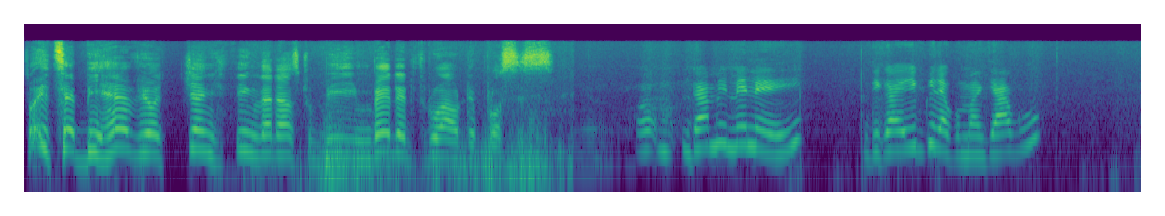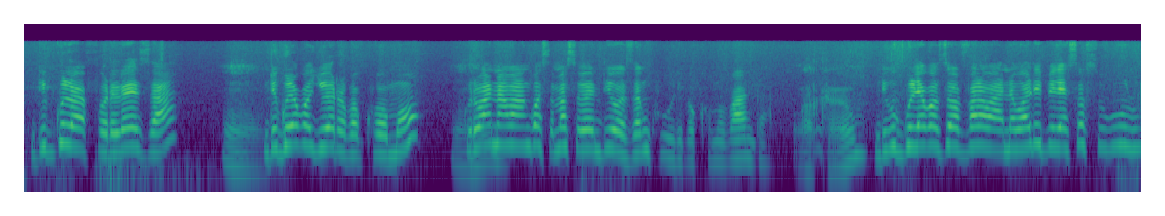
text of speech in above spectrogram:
So it's a behavior change thing that has to be embedded throughout the process. O, m- ndama imeneyi ndikayigwira kumanjaku ndigula forereza ndigula kwa jwero pakhomo kuti wana wanga mbio ndiwo zankhuli pakhomo panga Okay. kwa zovala wana walipireso sukulu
